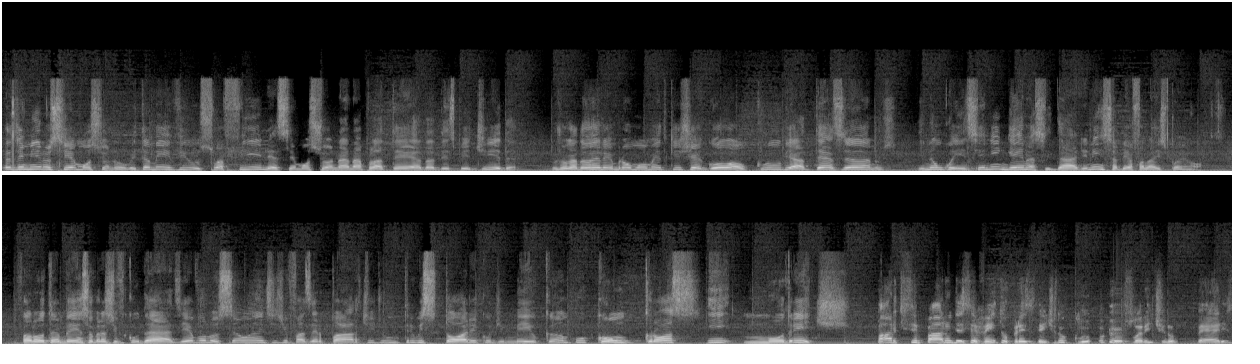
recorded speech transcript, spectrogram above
Casimiro se emocionou e também viu sua filha se emocionar na plateia da despedida. O jogador relembrou o momento que chegou ao clube há 10 anos e não conhecia ninguém na cidade, nem sabia falar espanhol. Falou também sobre as dificuldades e evolução antes de fazer parte de um trio histórico de meio-campo com Kroos e Modric. Participaram desse evento o presidente do clube, o Florentino Pérez,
